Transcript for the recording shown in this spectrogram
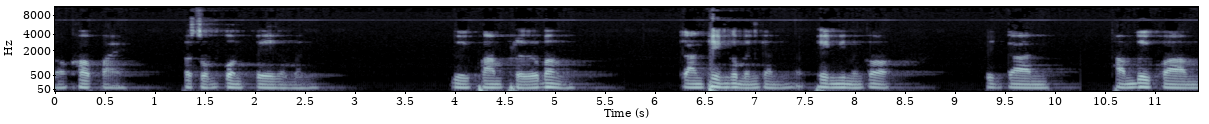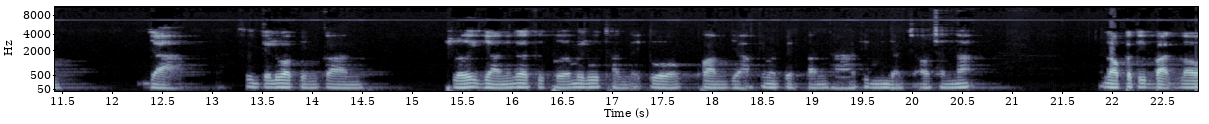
เราเข้าไปผสมปนเปกับมัน โดยความเผลอบ้าง การเพ่งก็เหมือนกัน เพ่งนี่มันก็เป็นการทำด้วยความอยาก ซึ่งจะเรียกว่าเป็นการเผลออีกอย่างนึงก็คือเผลอไม่รู้ทันในตัวความอยากที่มันเป็นปัญหาที่มันอยากจะเอาชนะ เราปฏิบัติเรา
